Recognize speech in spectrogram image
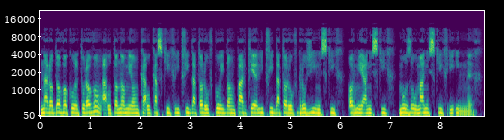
narodowo-kulturową autonomią kaukaskich likwidatorów pójdą partie likwidatorów gruzińskich, ormiańskich, muzułmańskich i innych.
